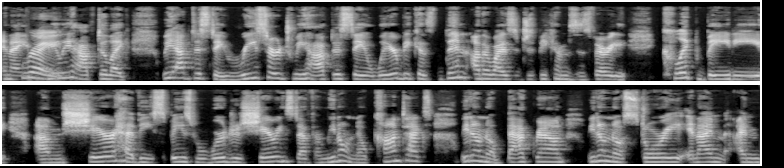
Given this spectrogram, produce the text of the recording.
And I right. really have to like, we have to stay research, we have to stay aware because then otherwise it just becomes this very clickbaity, um, share heavy space where we're just sharing stuff and we don't know context, we don't know background, we don't know story. And I'm I'm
